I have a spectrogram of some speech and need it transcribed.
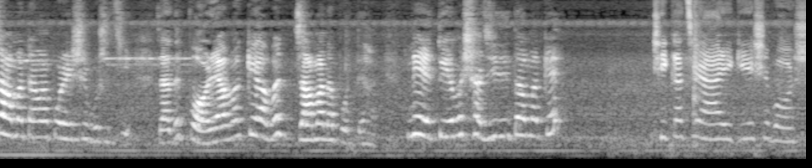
জামা টামা পরে এসে বসেছি যাতে পরে আমাকে আবার জামা না পরতে হয়। নে তুই আবার সাজিয়ে দিতে আমাকে। ঠিক আছে আয় এগিয়ে এসে বস।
